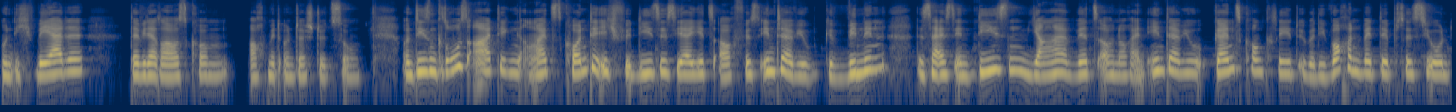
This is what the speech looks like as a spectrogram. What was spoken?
und ich werde da wieder rauskommen auch mit Unterstützung. Und diesen großartigen Arzt konnte ich für dieses Jahr jetzt auch fürs Interview gewinnen. Das heißt, in diesem Jahr wird es auch noch ein Interview ganz konkret über die Wochenbettdepression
